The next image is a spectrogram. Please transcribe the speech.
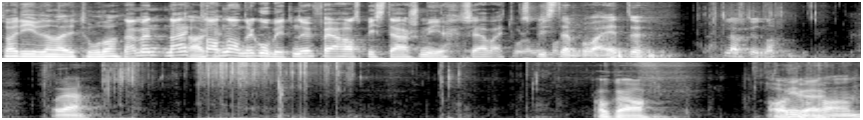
Ta Riv den der i to, da. Nei, men nei, Ja, ta den andre godbiten, du, for jeg har spist det her så mye. Så jeg vet hvordan Spis den på vei hit, du. det er Langt unna. Ok. Ok, ja. Oi, hva Ok. faen.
